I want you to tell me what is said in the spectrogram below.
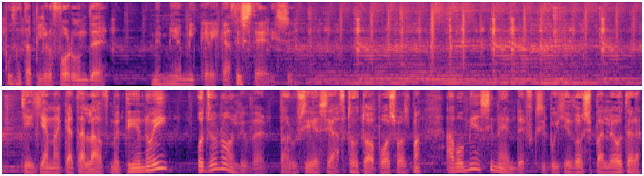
που θα τα πληροφορούνται με μια μικρή καθυστέρηση. Και για να καταλάβουμε τι εννοεί, ο Τζον Όλιβερ παρουσίασε αυτό το απόσπασμα από μια συνέντευξη που είχε δώσει παλαιότερα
